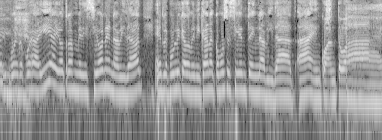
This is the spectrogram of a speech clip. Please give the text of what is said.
Ay, bueno, pues ahí hay otras mediciones. Navidad en República Dominicana, ¿cómo se siente en Navidad? Ah, en cuanto a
